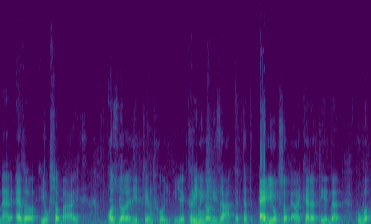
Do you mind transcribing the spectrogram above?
Mert ez a jogszabály azzal egyébként, hogy ugye kriminalizál, tehát egy jogszabály keretében fogva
